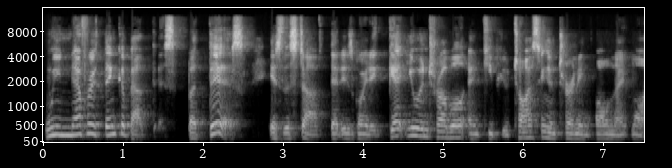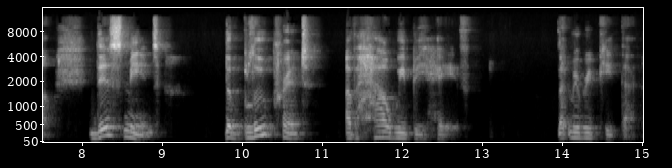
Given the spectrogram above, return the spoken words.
We never think about this, but this is the stuff that is going to get you in trouble and keep you tossing and turning all night long. This means the blueprint of how we behave. Let me repeat that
